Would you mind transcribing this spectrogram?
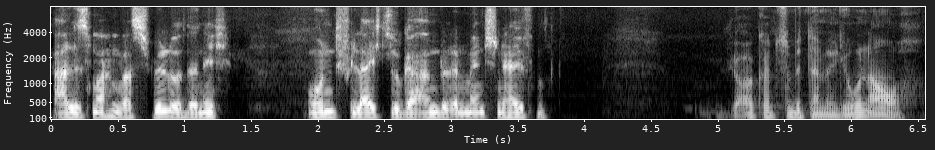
alles machen, was ich will oder nicht. Und vielleicht sogar anderen Menschen helfen. Ja, kannst du mit einer Million auch.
